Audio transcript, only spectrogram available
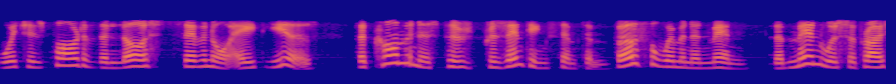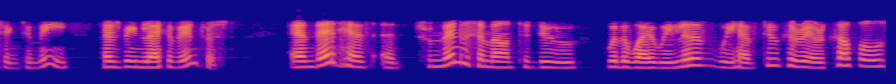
which is part of the last seven or eight years, the commonest pre- presenting symptom, both for women and men, the men was surprising to me, has been lack of interest. And that has a tremendous amount to do with the way we live. We have two career couples.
